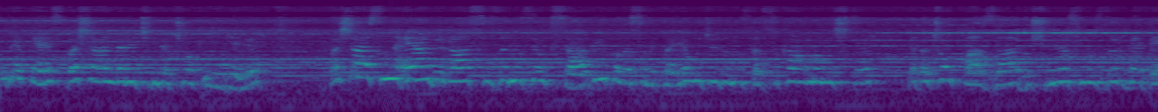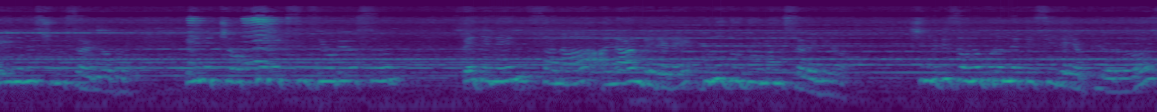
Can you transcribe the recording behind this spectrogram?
Bu nefes baş ağrıları için de çok iyi gelir. Baş ağrısında eğer bir rahatsızlığınız yoksa büyük olasılıkla ya vücudunuzda su kalmamıştır ya da çok fazla düşünüyorsunuzdur ve beyniniz şunu söylüyordur. Beni çok gereksiz yoruyorsun. Bedenin sana alarm vererek bunu durdurmanı söylüyor. Şimdi biz onu burun nefesiyle yapıyoruz.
